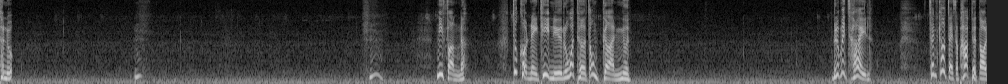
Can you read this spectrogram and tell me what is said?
ธนุ ฟังนะ ทุกคนในที่นี้รู้ว่าเธอต้องการเงิน หรือไม่ใช่ล่ะฉันเข้าใจสภาพเธอตอน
